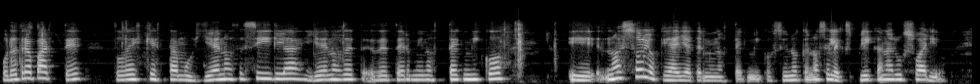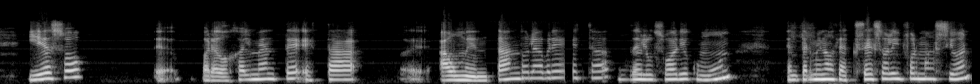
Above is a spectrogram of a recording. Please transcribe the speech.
por otra parte, tú ves que estamos llenos de siglas, llenos de, términos técnicos, y no es solo que haya términos técnicos, sino que no se le explican al usuario. Y eso, eh, paradojalmente, está eh, aumentando la brecha del usuario común en términos de acceso a la información,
